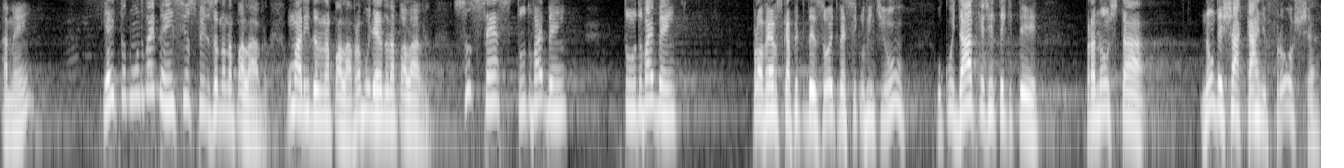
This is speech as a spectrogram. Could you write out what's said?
Amém? E aí todo mundo vai bem se os filhos andam na palavra, o marido anda na palavra, a mulher anda na palavra. Sucesso, tudo vai bem. Tudo vai bem. Provérbios capítulo 18, versículo 21, o cuidado que a gente tem que ter para não estar, não deixar a carne frouxa,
